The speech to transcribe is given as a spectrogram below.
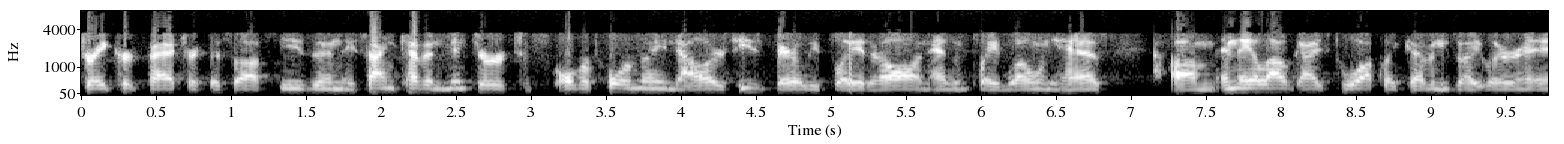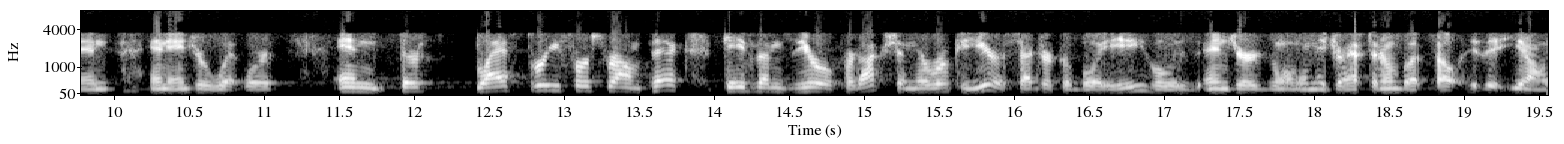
Dre Kirkpatrick this offseason. They signed Kevin Minter to over four million dollars. He's barely played at all and hasn't played well when he has. Um, and they allow guys to walk like Kevin Zeitler and and Andrew Whitworth. And their last three first round picks gave them zero production their rookie year. Cedric Ogbuehi, who was injured when they drafted him, but felt you know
